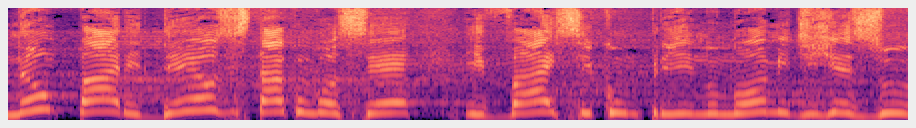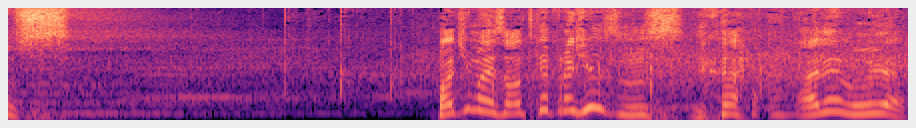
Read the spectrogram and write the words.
não pare. Deus está com você e vai se cumprir no nome de Jesus. Pode ir mais alto que é para Jesus. Aleluia.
